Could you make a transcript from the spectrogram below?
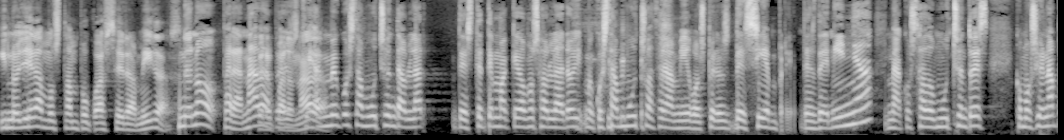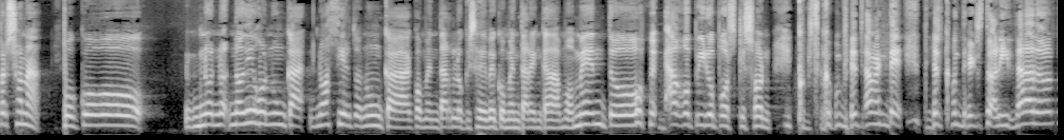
y no llegamos tampoco a ser amigas. No, no, para nada. Pero, para a mí me cuesta mucho entablar de este tema que vamos a hablar hoy, me cuesta mucho hacer amigos, pero de siempre, desde niña me ha costado mucho. Entonces, como soy una persona poco no, no, no, digo nunca, no acierto nunca a comentar lo que se debe comentar en cada momento, hago piropos que son completamente descontextualizados,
